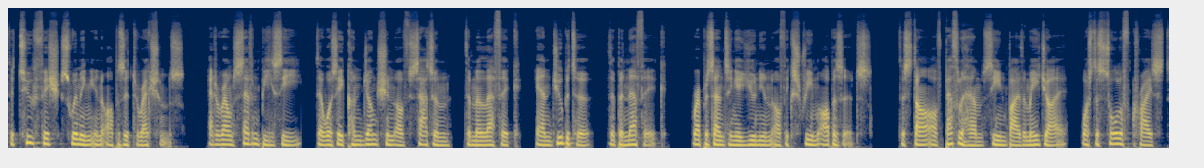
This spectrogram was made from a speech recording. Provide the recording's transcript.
the two fish swimming in opposite directions. At around 7 BC, there was a conjunction of Saturn, the malefic, and Jupiter, the benefic, representing a union of extreme opposites. The star of Bethlehem, seen by the Magi, was the soul of Christ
